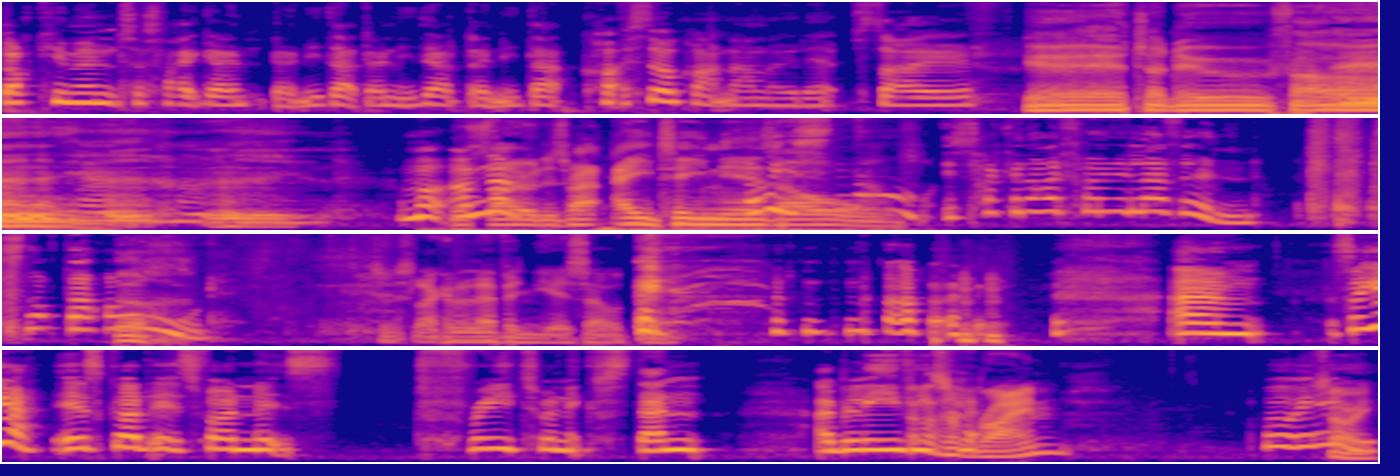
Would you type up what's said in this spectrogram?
documents, just like going, don't need that, don't need that, don't need that. Can't, still can't download it. So Get a new phone. yeah, fine. I'm not. The I'm not. phone is about 18 No, years it's old. not. It's like an iPhone 11. It's it's not that old. So it's like 11 years old. No. um, so yeah, it's good. It's fun. It's free to an extent. I believe That you doesn't can. rhyme. Well, it Sorry. is.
